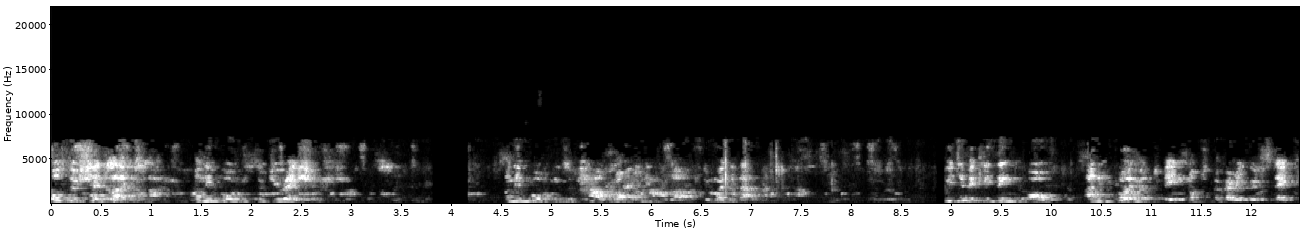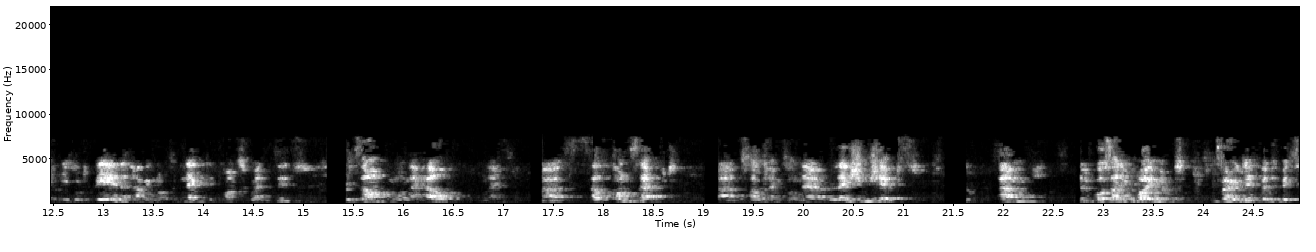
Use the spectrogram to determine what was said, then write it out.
also shed light on the importance of duration, on the importance of how long things last and whether that matters we typically think of unemployment being not a very good state for people to be in and having lots of negative consequences. For example, on their health, on their uh, self-concept, uh, sometimes on their relationships. Um, but of course, unemployment is very different if it's,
